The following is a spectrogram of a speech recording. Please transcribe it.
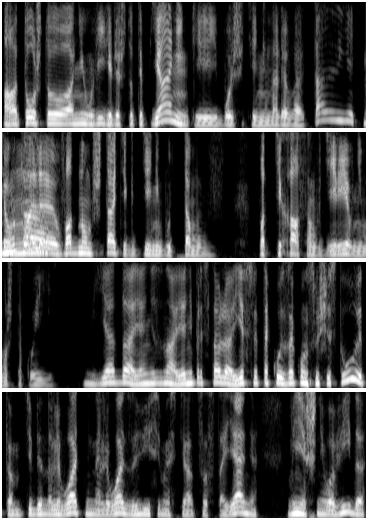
А то, что они увидели, что ты пьяненький и больше тебе не наливают, да я тебя ну, умоляю, да. в одном штате где-нибудь там в, под Техасом в деревне, может, такое есть. Я, да, я не знаю, я не представляю. Если такой закон существует, там тебе наливать, не наливать, в зависимости от состояния, внешнего вида,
